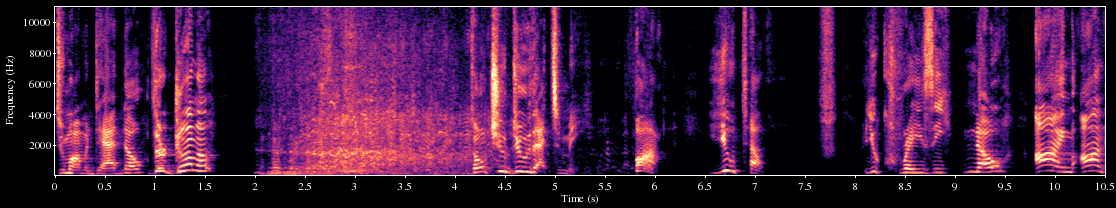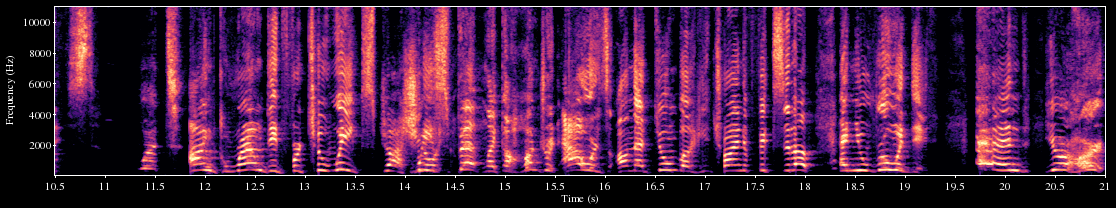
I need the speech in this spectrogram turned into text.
Do mom and dad know? They're gonna. Don't you do that to me. Fine, you tell them. Are you crazy? No, I'm honest. What? I'm grounded for two weeks. Josh, you we know- spent like a hundred hours on that dune buggy trying to fix it up, and you ruined it. And you're hurt.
